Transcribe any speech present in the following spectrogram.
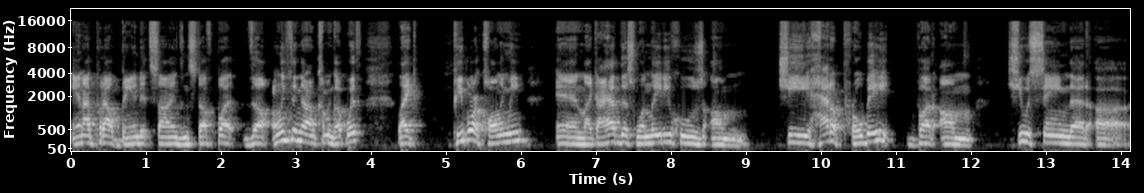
And I put out bandit signs and stuff. But the only thing that I'm coming up with, like, people are calling me, and like I have this one lady who's um she had a probate, but um she was saying that uh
